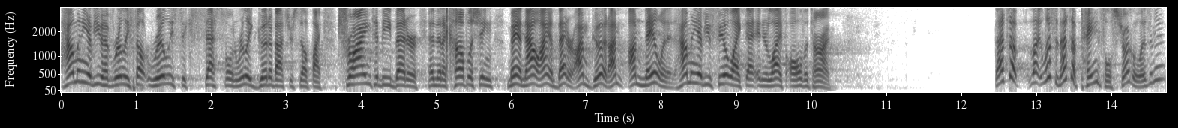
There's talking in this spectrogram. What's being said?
how many of you have really felt really successful and really good about yourself by trying to be better and then accomplishing, man, now I am better. I'm good. I'm, I'm nailing it. How many of you feel like that in your life all the time? That's a, like, listen, that's a painful struggle, isn't it?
